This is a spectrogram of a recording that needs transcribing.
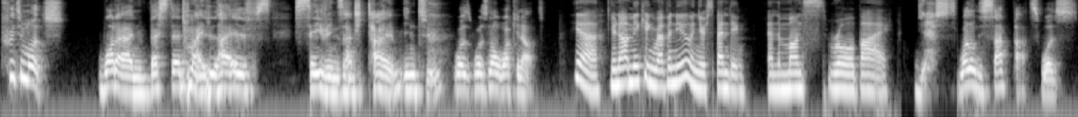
pretty much what I invested my life's savings at the time into was, was not working out. Yeah. You're not making revenue and you're spending, and the months roll by. Yes. One of the sad parts was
